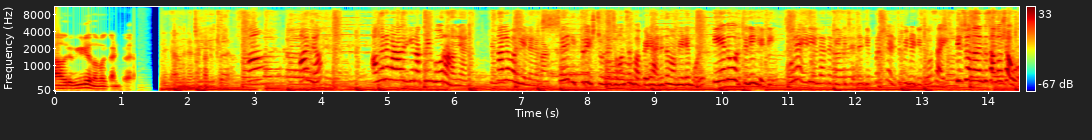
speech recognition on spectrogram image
ആ ഒരു വീഡിയോ നമുക്ക് കണ്ടുവരാം. ആ, അല്ല. അങ്ങനെ കാണാതിരിക്കാൻ അത്രയും ബോറാണോ ഞാൻ? നല്ല ഭംഗിയല്ലേ എന്നെ കാണാൻ. എനിക്ക് ഇത്ര ഇഷ്ടമുള്ള ജോൺസൺ പപ്പയുടെ അനിത മമ്മിയുടെ മോൾ ഏതോ ഒരുത്തിനെയും കെട്ടി ഒരു ഐഡിയ ഇല്ലാത്ത വീട്ടിൽ ചെന്ന് ഡിപ്രഷൻ അടിച്ച് പിന്നെ ഡിവോഴ്സ് ആയി. തിരിച്ചു വന്നാൽ നിനക്ക് സന്തോഷാവോ?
